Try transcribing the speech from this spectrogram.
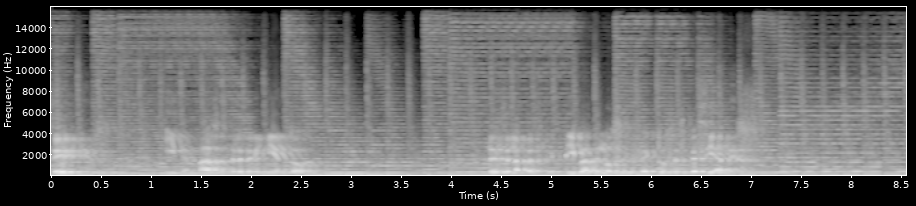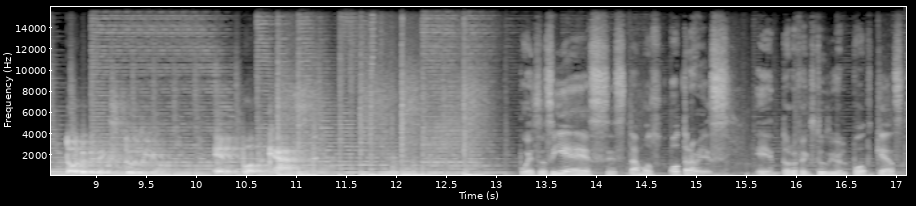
series y demás entretenimiento desde la perspectiva de los efectos especiales. Toro Studio, el podcast. Pues así es, estamos otra vez en Toro Studio, el podcast,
